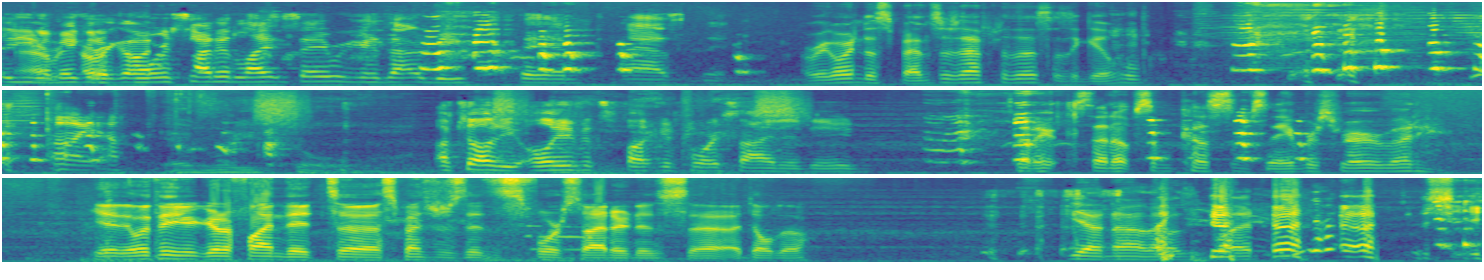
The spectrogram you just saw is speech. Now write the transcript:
You know, Are make are it a four-sided lightsaber because that would be fantastic. Are we going to Spencer's after this as a guild? Oh yeah. I'm telling you, only if it's fucking four-sided, dude. Set, a- set up some custom sabers for everybody. Yeah, the only thing you're gonna find that uh, Spencer's that's four sided is uh, a dildo. Yeah, no, that was implied. Jeez.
